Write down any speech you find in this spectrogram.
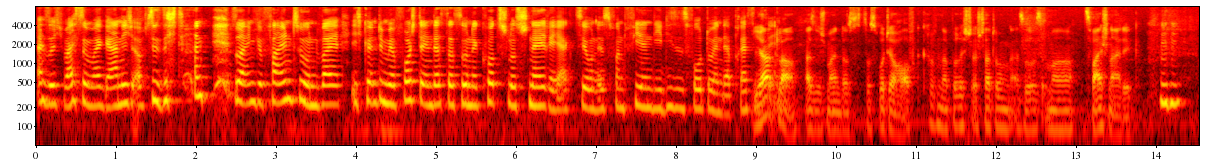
Also ich weiß immer gar nicht, ob sie sich dann so einen Gefallen tun, weil ich könnte mir vorstellen, dass das so eine Kurzschluss-Schnellreaktion ist von vielen, die dieses Foto in der Presse ja, sehen. Ja, klar. Also ich meine, das, das wurde ja auch aufgegriffen in der Berichterstattung, also ist immer zweischneidig.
